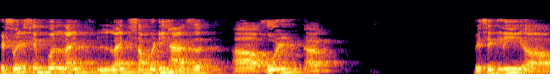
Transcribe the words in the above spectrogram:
it's very simple like like somebody has uh, hold uh, basically uh,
